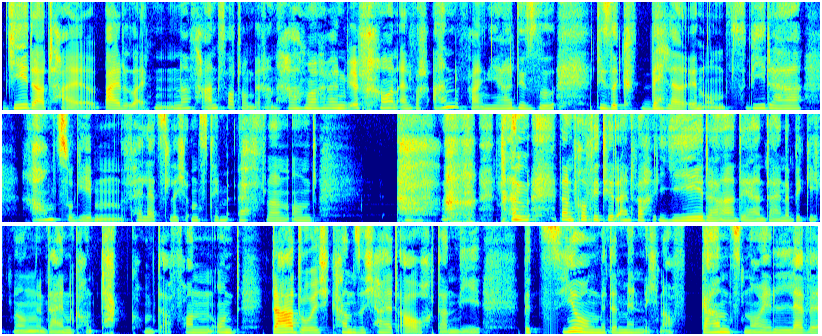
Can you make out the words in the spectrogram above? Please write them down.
jeder Teil, beide Seiten eine Verantwortung daran haben, wenn wir Frauen einfach anfangen, ja, diese, diese Quelle in uns wieder Raum zu geben, verletzlich uns dem öffnen und dann, dann profitiert einfach jeder, der in deine Begegnung, in deinen Kontakt kommt davon. Und dadurch kann sich halt auch dann die Beziehung mit dem Männlichen auf ganz neue Level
